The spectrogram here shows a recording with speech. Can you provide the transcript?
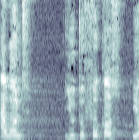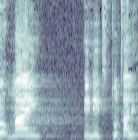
I want you to focus your mind in it totally.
